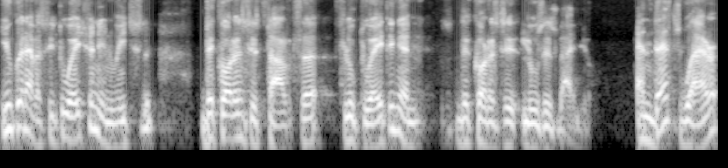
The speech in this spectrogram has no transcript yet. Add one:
You can have a situation in which the currency starts uh, fluctuating and the currency loses value. And that's where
